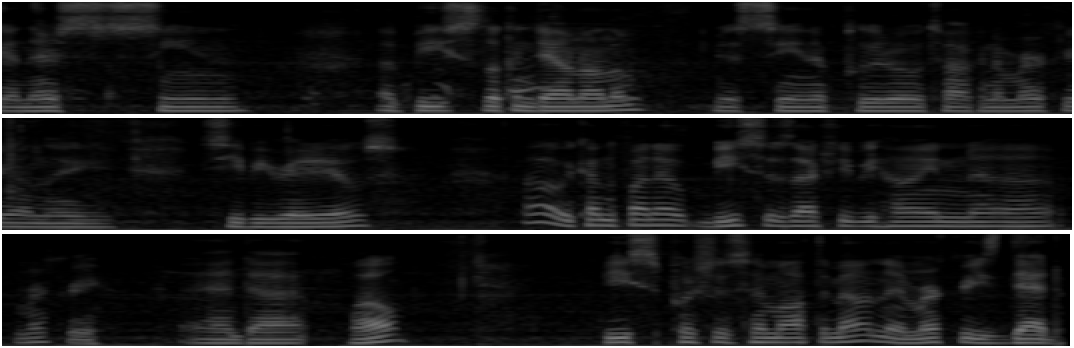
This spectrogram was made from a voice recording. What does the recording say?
Again, they're seeing a beast looking down on them. Just seeing a Pluto talking to Mercury on the CB radios. Oh, we come to find out Beast is actually behind uh, Mercury. And, uh, well, Beast pushes him off the mountain and Mercury's dead.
